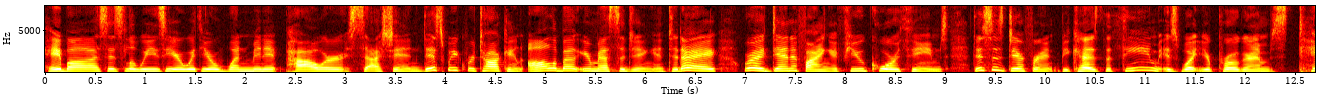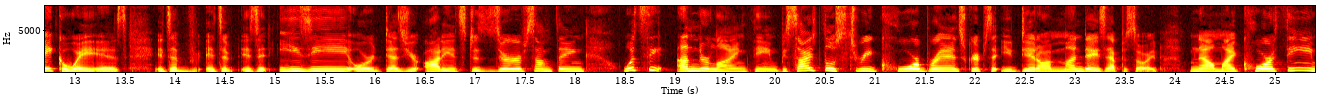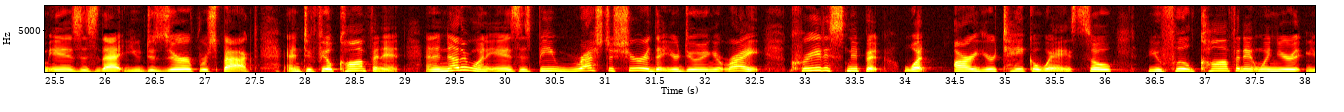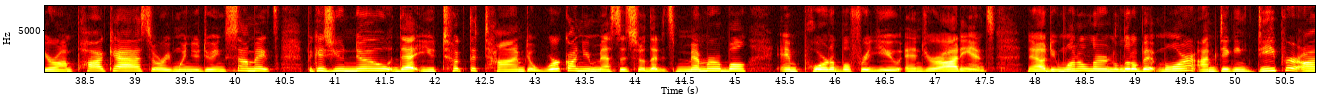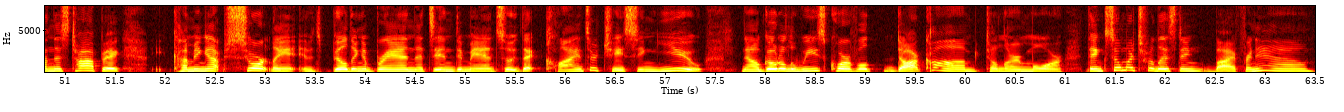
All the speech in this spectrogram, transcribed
Hey boss, it's Louise here with your one minute power session. This week we're talking all about your messaging, and today we're identifying a few core themes. This is different because the theme is what your program's takeaway is. It's a, it's a, is it easy or does your audience deserve something? What's the underlying theme besides those three core brand scripts that you did on Monday's episode? Now, my core theme is is that you deserve respect and to feel confident. And another one is is be rest assured that you're doing it right. Create a snippet. What are your takeaways? So you feel confident when you're you're on podcasts or when you're doing summits because you know that you took the time to work on your message so that it's memorable and portable for you and your audience. Now, do you want to learn a little bit more? I'm digging deeper on this topic coming up shortly. It's building a brand that's in demand so that clients are chasing you. Now go to louisecorville.com to learn more. Thanks so much for listening. Bye for now.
